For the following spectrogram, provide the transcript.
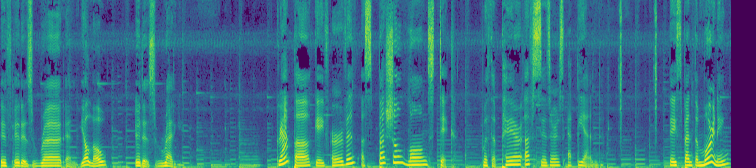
If it is red and yellow, it is ready. Grandpa gave Irvin a special long stick with a pair of scissors at the end. They spent the morning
